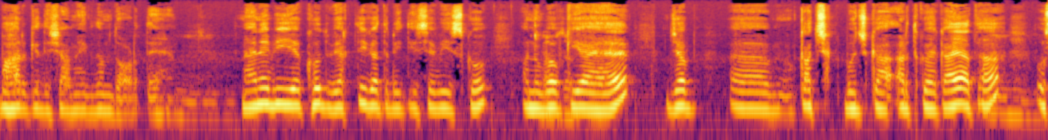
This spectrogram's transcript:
बाहर की दिशा में एकदम दौड़ते हैं। हम्म, मैंने भी ये खुद व्यक्तिगत रीति से भी इसको अनुभव किया है। जब कच्छ भुज का अर्थ को एक आया था उस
